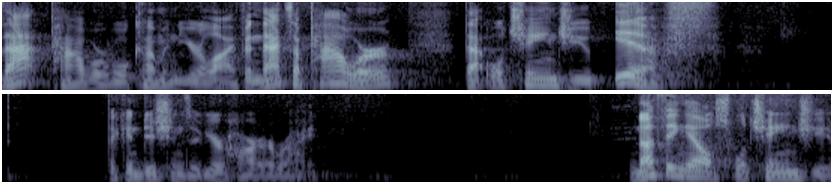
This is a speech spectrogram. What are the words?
that power will come into your life. And that's a power that will change you if the conditions of your heart are right. Nothing else will change you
